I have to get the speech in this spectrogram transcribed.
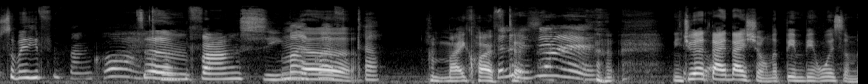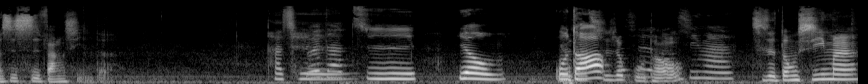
什么意思？方块，正方形麦的块的，Minecraft，真的很像哎，你觉得袋袋熊的便便为什么是四方形的？它吃因为它吃肉骨头吃着骨头，吗？吃着东西吗？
